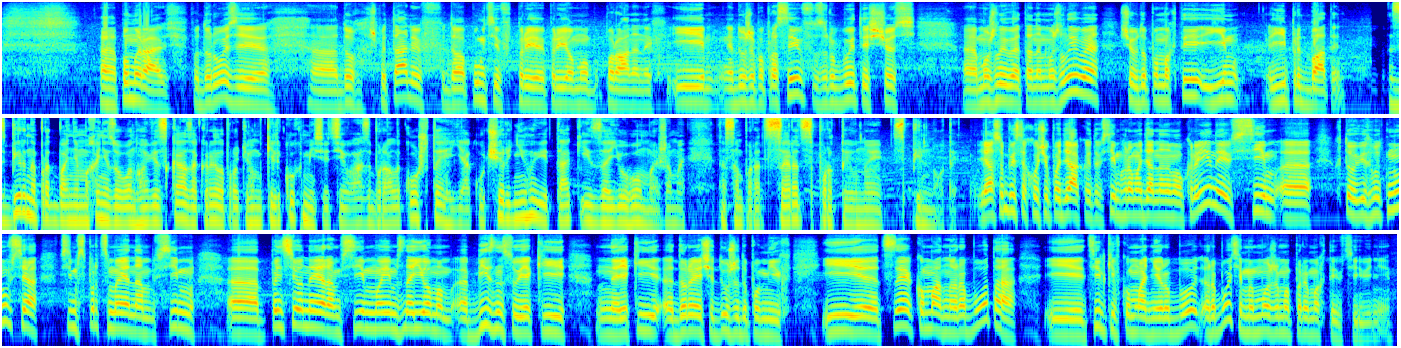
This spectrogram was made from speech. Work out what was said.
е, помирають по дорозі е, до шпиталів, до пунктів при- прийому поранених. І дуже попросив зробити щось е, можливе та неможливе, щоб допомогти їм її придбати. Збір на придбання механізованого візка закрили протягом кількох місяців, а збирали кошти як у Чернігові, так і за його межами, насамперед серед спортивної спільноти. Я особисто хочу подякувати всім громадянам України, всім, е, хто відгукнувся, всім спортсменам, всім е, пенсіонерам, всім моїм знайомим е, бізнесу, який, який, до речі, дуже допоміг. І це командна робота, і тільки в командній роботі ми можемо перемогти в цій війні.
